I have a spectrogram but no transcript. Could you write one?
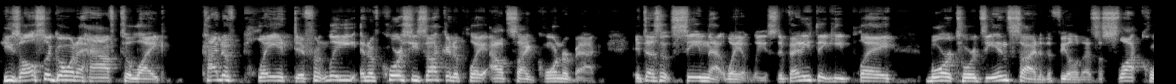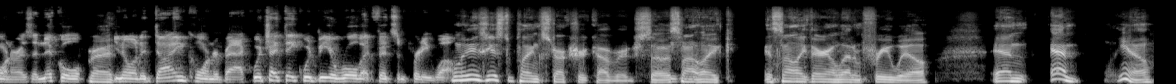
he's also going to have to like kind of play it differently. And of course, he's not going to play outside cornerback. It doesn't seem that way, at least. If anything, he'd play more towards the inside of the field as a slot corner, as a nickel, right. you know, and a dime cornerback, which I think would be a role that fits him pretty well. Well, he's used to playing structured coverage, so it's mm-hmm. not like it's not like they're going to let him freewheel. And and you know,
